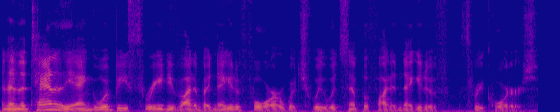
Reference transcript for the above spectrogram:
And then the tan of the angle would be 3 divided by negative 4, which we would simplify to negative 3 quarters.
